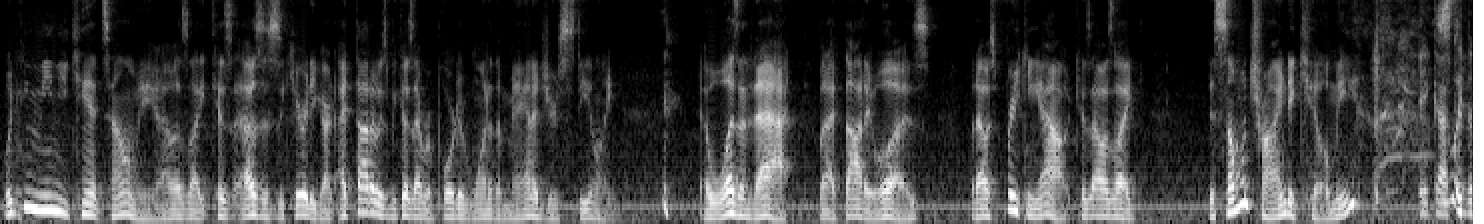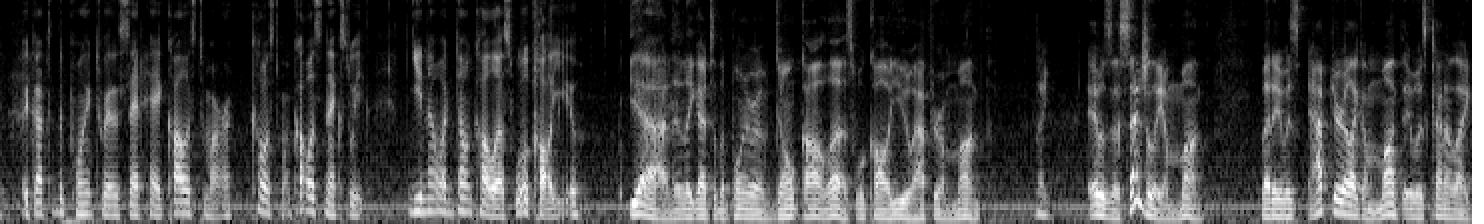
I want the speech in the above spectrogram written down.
what do you mean you can't tell me? I was like, because I was a security guard. I thought it was because I reported one of the managers stealing. it wasn't that, but I thought it was. But I was freaking out because I was like, is someone trying to kill me? It got to like- the it got to the point where they said, "Hey, call us tomorrow. Call us tomorrow. Call us next week." You know what? Don't call us. We'll call you. Yeah, then they got to the point where don't call us, we'll call you after a month. It was essentially a month. But it was after like a month it was kind of like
